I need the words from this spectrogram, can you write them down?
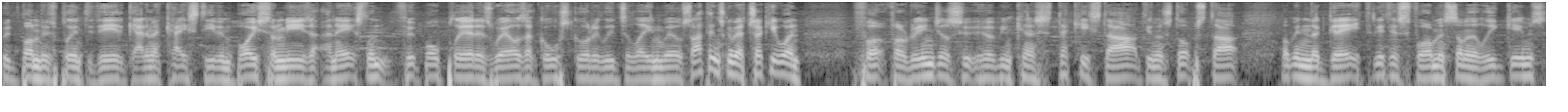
Woodburn who's playing today, Gary Mackay, Stephen Boyce for me is an excellent football player as well as a goal scorer, he leads the line well. So I think it's going to be a tricky one for, for Rangers who, who have been kind of sticky start, you know, stop start, not been the great, greatest form in some of the league games.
